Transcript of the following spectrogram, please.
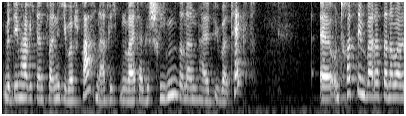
Mit dem habe ich dann zwar nicht über Sprachnachrichten weitergeschrieben, sondern halt über Text. Äh, und trotzdem war das dann aber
